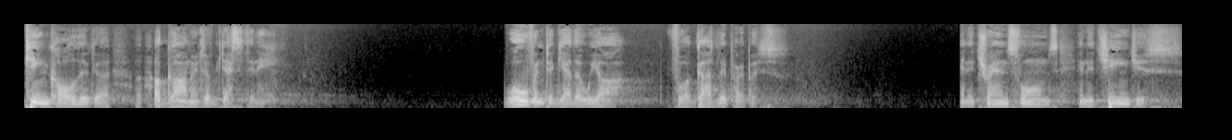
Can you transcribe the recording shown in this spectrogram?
King called it a, a, garment of destiny. Woven together we are for a godly purpose. And it transforms and it changes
